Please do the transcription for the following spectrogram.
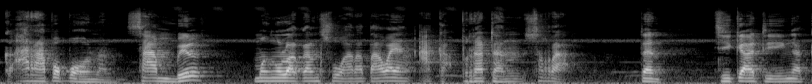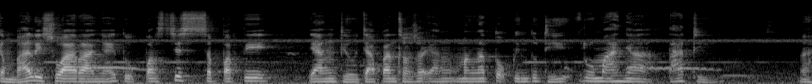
ke arah pepohonan sambil mengeluarkan suara tawa yang agak berat dan serak. Dan jika diingat kembali suaranya itu persis seperti yang diucapkan sosok yang mengetuk pintu di rumahnya tadi. Nah,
